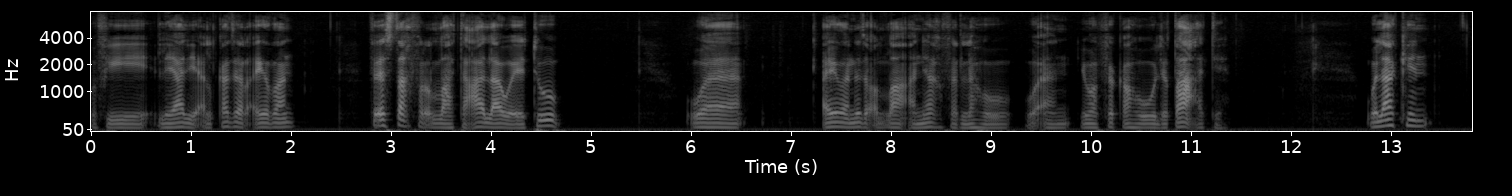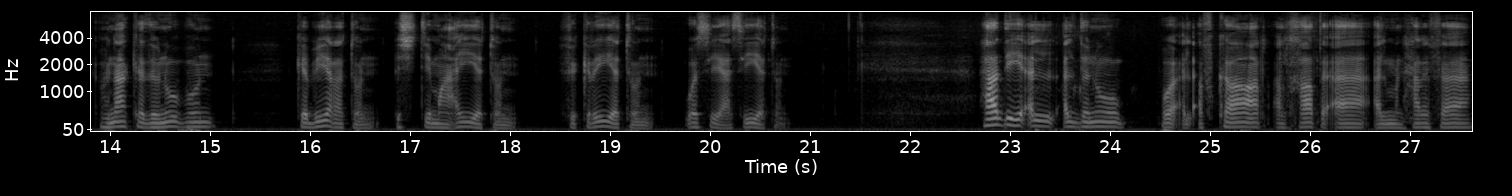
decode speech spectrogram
وفي ليالي القدر أيضا. فيستغفر الله تعالى ويتوب وأيضا ندعو الله أن يغفر له وأن يوفقه لطاعته. ولكن هناك ذنوب كبيرة اجتماعية فكرية وسياسية. هذه الذنوب والأفكار الخاطئة المنحرفة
